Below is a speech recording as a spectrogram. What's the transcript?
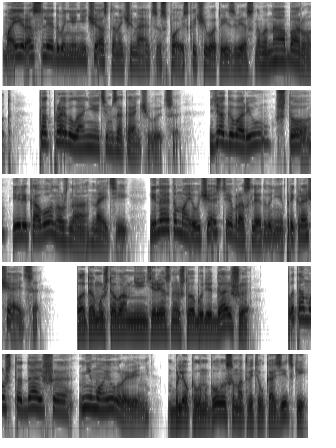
Мои расследования не часто начинаются с поиска чего-то известного, наоборот. Как правило, они этим заканчиваются. Я говорю, что или кого нужно найти, и на этом мое участие в расследовании прекращается. Потому что вам не интересно, что будет дальше? Потому что дальше не мой уровень. Блеклым голосом ответил Казицкий,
